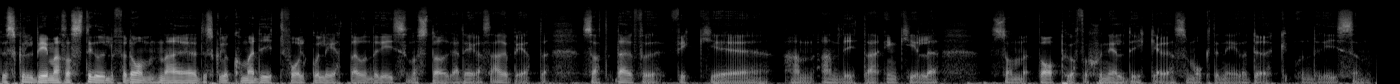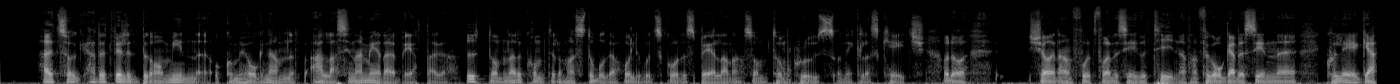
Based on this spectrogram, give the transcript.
det skulle bli en massa strul för dem när det skulle komma dit folk och leta under isen och störa deras arbete. Så att därför fick eh, han anlita en kille som var professionell dykare som åkte ner och dök under isen. Herzog hade ett väldigt bra minne och kom ihåg namnet på alla sina medarbetare. Utom när det kom till de här stora Hollywood-skådespelarna som Tom Cruise och Nicolas Cage. Och då körde han fortfarande sin rutin att han frågade sin eh, kollega,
